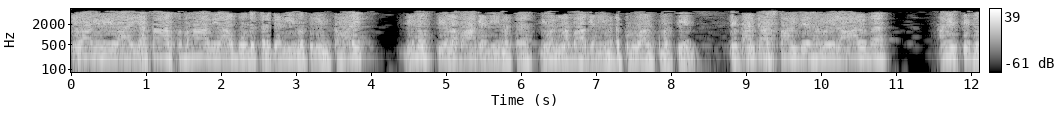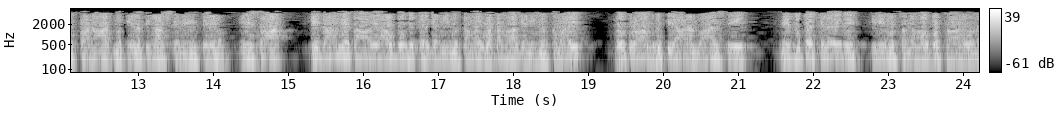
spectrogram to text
එවාගෙන ඒවා යථා ස්වභාවය අවබෝධ කර ගැනීම තුළින් තමයි විමුක්තිය ලබා ගැනීමට නිවන ලබා ගැනීමට පුළුවන්කම තියෙන්නේ. මේ පංචස්කන්ධය හැම වෙලාවෙම අනිත්‍ය දුක්ඛ අනාත්ම කියන ත්‍රිලක්ෂණයෙන් කෙරෙනවා. ඒ නිසා මේ ධර්මතාවය අවබෝධ කර ගැනීම තමයි වටහා ගැනීම තමයි ලෝතර බුදු පියාණන් වහන්සේ මේ දුක කෙලවර කිරීම සඳහා උපකාර වන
